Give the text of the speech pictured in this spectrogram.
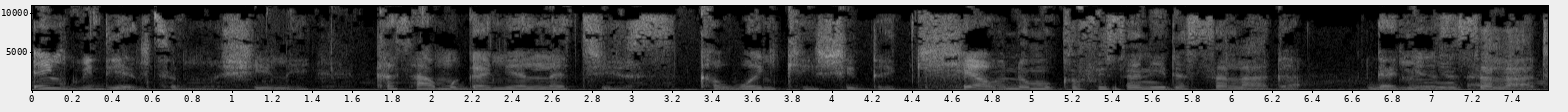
Ingredient mu shine ka samu ganyen lettuce ka wanke shi da kyau. Wanda muka fi sani da salad. ganyen salad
